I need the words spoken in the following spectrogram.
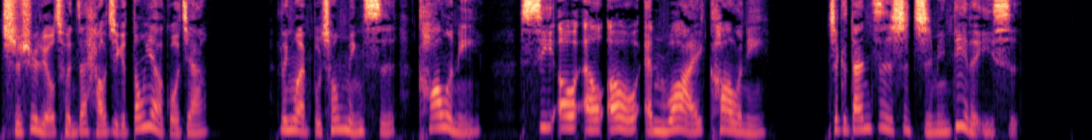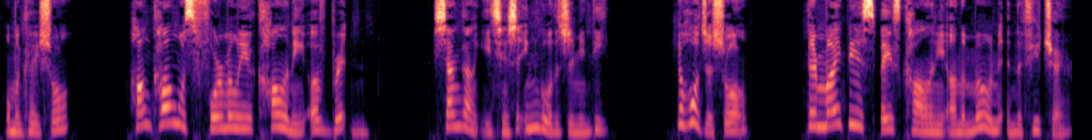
持续留存在好几个东亚国家。另外，补充名词 colony，c o l o n y colony， 这个单字是殖民地的意思。我们可以说，Hong Kong was formerly a colony of Britain。香港以前是英国的殖民地。又或者说，There might be a space colony on the moon in the future。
